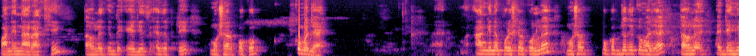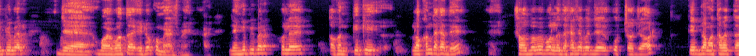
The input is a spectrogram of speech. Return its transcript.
পানি না রাখি, তাহলে কিন্তু এডিস এজেপ্টি মশার প্রকোপ কমে যায়। আঙ্গিনা পরিষ্কার করলে মশার প্রকোপ যদি কমে যায়, তাহলে এই ডেঙ্গি ফিভার যে ভয়াবহতা, এটাও কমে আসবে। ডেঙ্গি ফিভার হলে তখন কি কি লক্ষণ দেখা দেয়? সহজভাবে বললে দেখা যাবে যে উচ্চ জ্বর, তীব্র মাথা ব্যথা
